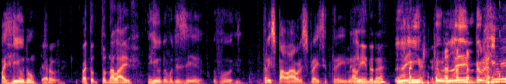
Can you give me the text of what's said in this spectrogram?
Mas, Rildo. Quero. Vai tudo na live. Rildo, eu vou dizer. Eu vou três palavras para esse trailer. Tá lindo, né? Lindo, lindo, lindo!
